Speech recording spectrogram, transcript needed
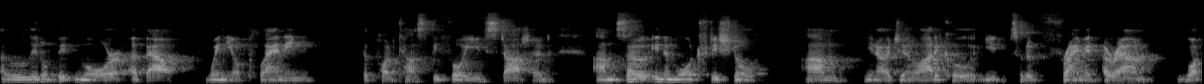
a little bit more about when you're planning the podcast before you've started. Um, so in a more traditional, um, you know, a journal article, you sort of frame it around what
